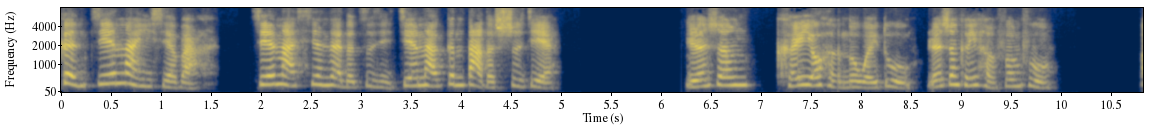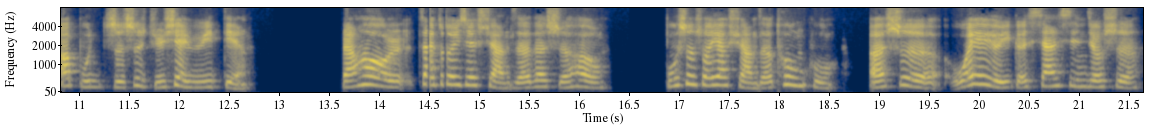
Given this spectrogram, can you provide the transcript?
更接纳一些吧，接纳现在的自己，接纳更大的世界。人生可以有很多维度，人生可以很丰富，而不只是局限于一点。然后在做一些选择的时候，不是说要选择痛苦，而是我也有一个相信，就是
